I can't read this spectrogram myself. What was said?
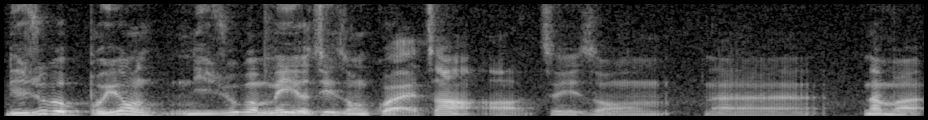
你如果不用，你如果没有这种拐杖啊，这种呃，那么。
